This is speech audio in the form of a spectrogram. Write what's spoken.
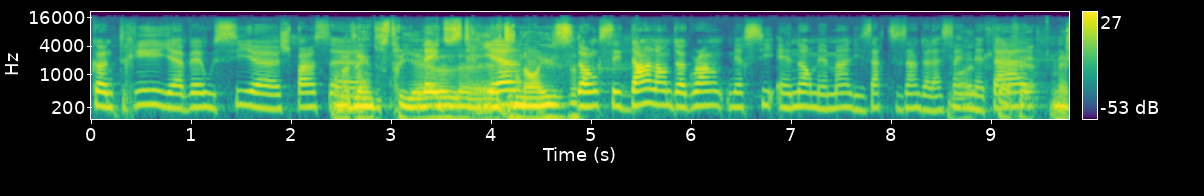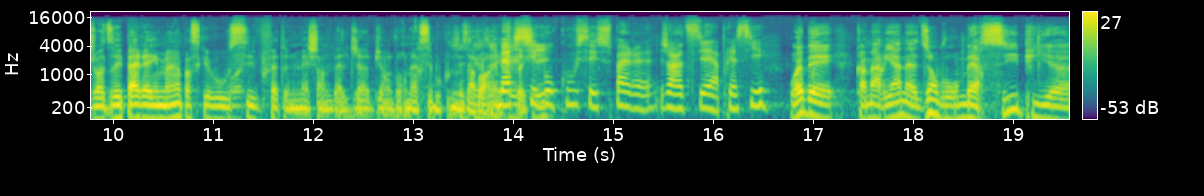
country. Il y avait aussi, euh, je pense... On a de euh, l'industriel, l'industriel. euh, du noise. Donc, c'est dans l'underground. Merci énormément, les artisans de la scène Ouais, métal. Mais je vais dire pareillement parce que vous aussi, vous faites une méchante belle job, puis on vous remercie beaucoup de nous avoir invités. Merci beaucoup. C'est super euh, gentil et apprécié. Oui, bien, comme Ariane a dit, on vous remercie. Puis euh,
